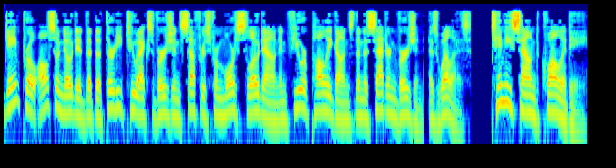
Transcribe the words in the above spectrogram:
GamePro also noted that the 32X version suffers from more slowdown and fewer polygons than the Saturn version, as well as tinny sound quality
